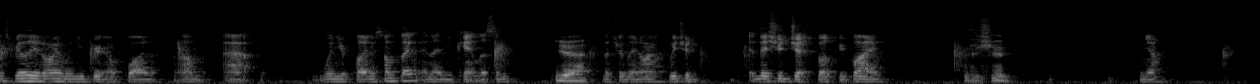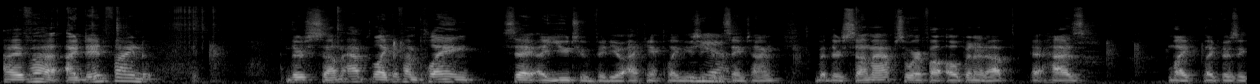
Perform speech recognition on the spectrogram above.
It's really annoying when you bring up one um, app when you're playing something and then you can't listen. Yeah, That's really annoying. We should, they should just both be playing. they should. Yeah. I've uh, I did find there's some app like if I'm playing say a YouTube video, I can't play music at the same time. But there's some apps where if I open it up, it has like like there's a,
